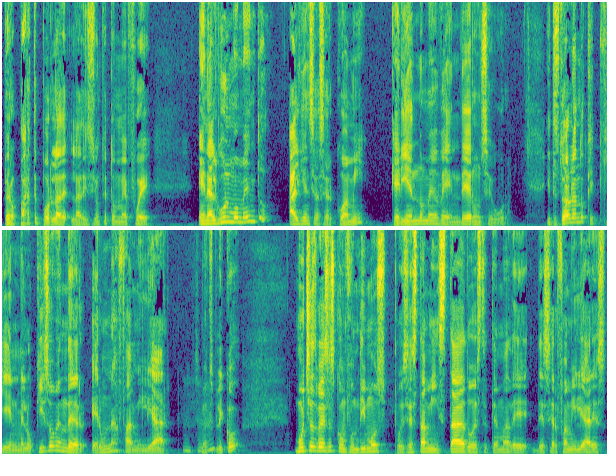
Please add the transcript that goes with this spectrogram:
pero parte por la, la decisión que tomé fue, en algún momento alguien se acercó a mí queriéndome vender un seguro. Y te estoy hablando que quien me lo quiso vender era una familiar. ¿Me explico? Muchas veces confundimos pues esta amistad o este tema de, de ser familiares,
